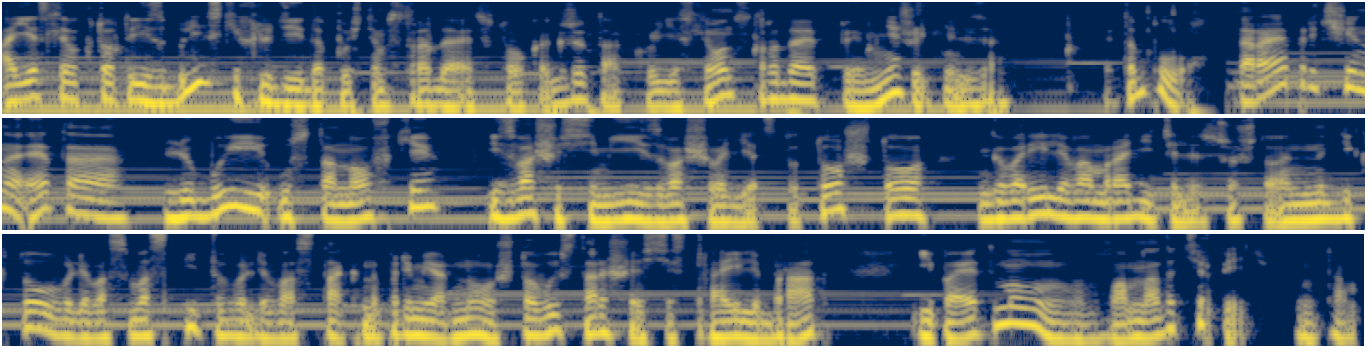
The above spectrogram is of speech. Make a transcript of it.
А если кто-то из близких людей, допустим, страдает, то как же так? Если он страдает, то и мне жить нельзя. Это плохо. Вторая причина — это любые установки из вашей семьи, из вашего детства. То, что говорили вам родители, что, что надиктовывали вас, воспитывали вас так, например, ну, что вы старшая сестра или брат, и поэтому вам надо терпеть. Ну, там,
